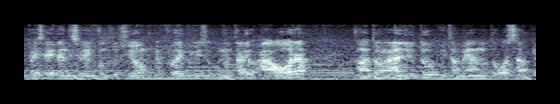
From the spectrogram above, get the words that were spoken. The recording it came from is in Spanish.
especialista en diseño y construcción. Me puede escribir su comentario ahora a nuestro canal de YouTube y también a nuestro WhatsApp.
